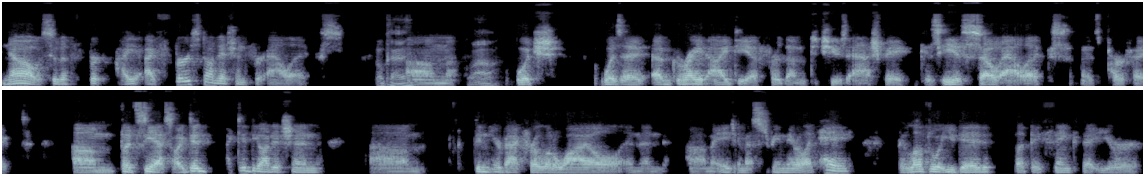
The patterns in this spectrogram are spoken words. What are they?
No. So the I I first auditioned for Alex. Okay. Um. Wow. Which was a, a great idea for them to choose Ashby because he is so Alex and it's perfect. Um, but yeah, so I did I did the audition, um, didn't hear back for a little while, and then uh, my agent messaged me and they were like, "Hey, they loved what you did, but they think that you're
